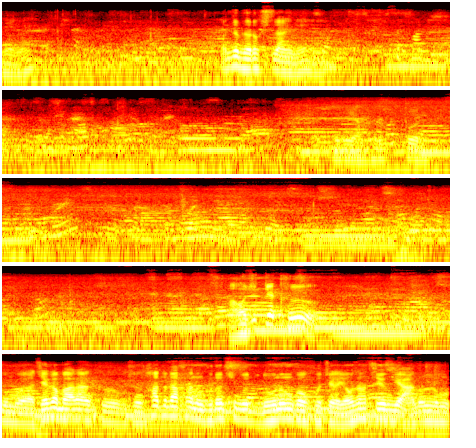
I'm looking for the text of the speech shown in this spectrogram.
이거는. 완전 벼룩시장이네. 애들이야, 이쁜. 아, 어저께 그, 그 뭐야, 제가 말한 그 무슨 하드락 하는 그런 친구 노는 거, 그 제가 영상 찍은 게 안 올른,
